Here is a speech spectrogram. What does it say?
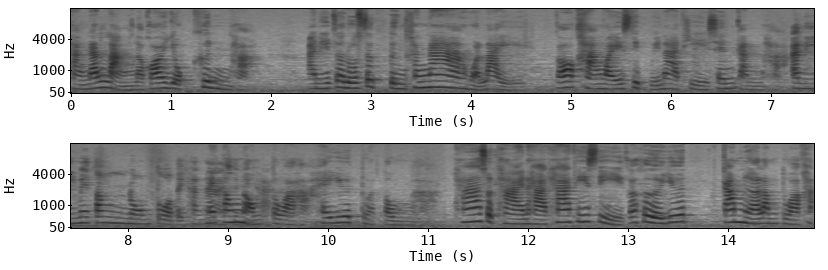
ทางด้านหลังแล้วก็ยกขึ้นค่ะ อันนี้จะรู้สึกตึงข้างหน้าหัวไหล่ก็ค้างไว้ 10 วินาทีเช่นกันค่ะ อันนี้ไม่ต้องโน้มตัวไปข้างหน้าไม่ต้องใช่หโน้มคะตัวค่ะ ให้ยืดตัวตรงค่ะ ท่าสุดท้ายนะคะ ท่าทีสี่4 ก็คือยืดกล้ามเนื้อลำตัวค่ะ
